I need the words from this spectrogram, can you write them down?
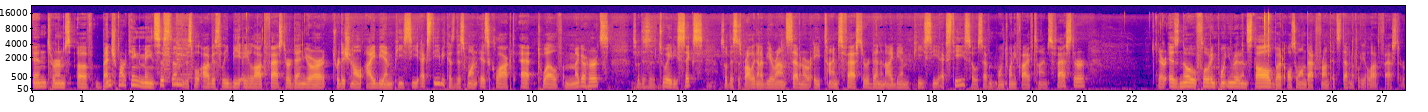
In terms of benchmarking the main system, this will obviously be a lot faster than your traditional IBM PC XT because this one is clocked at 12 megahertz. So this is a 286. So this is probably going to be around seven or eight times faster than an IBM PC XT. So 7.25 times faster. There is no floating point unit installed, but also on that front, it's definitely a lot faster.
